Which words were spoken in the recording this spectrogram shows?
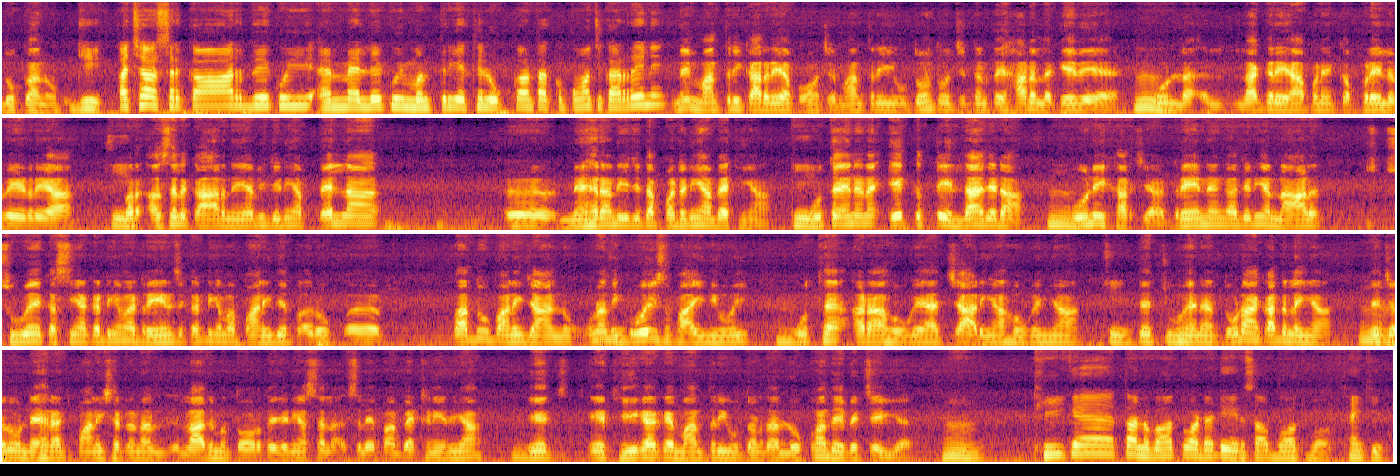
ਲੋਕਾਂ ਨੂੰ। ਜੀ ਅੱਛਾ ਸਰਕਾਰ ਦੇ ਕੋਈ ਐਮਐਲਏ ਕੋਈ ਮੰਤਰੀ ਇੱਥੇ ਲੋਕਾਂ ਤੱਕ ਪਹੁੰਚ ਕਰ ਰਹੇ ਨੇ? ਨਹੀਂ ਮੰਤਰੀ ਕਰ ਰਿਹਾ ਪਹੁੰਚ। ਮੰਤਰੀ ਉਦੋਂ ਤੋਂ ਜਿੱਦਣ ਤੇ ਹੜ ਲੱਗੇ ਹੋਏ ਆ ਹੂੰ, ਉਹ ਲੱਗ ਰਿਹਾ ਆਪਣੇ ਕੱਪੜੇ ਲਵੇੜ ਰਿਹਾ। ਪਰ ਅਸਲ ਕਾਰਨ ਇਹ ਆ ਵੀ ਜਿਹੜੀਆਂ ਪਹਿਲਾਂ ਨਹਿਰਾਂ ਦੀ ਜਿੱਦਾਂ ਪਟੜੀਆਂ ਬੈਠੀਆਂ ਉੱਥੇ ਇਹਨਾਂ ਨੇ ਇੱਕ ਧੇਲਾ ਜਿਹੜਾ ਉਹ ਨਹੀਂ ਖਰਚਿਆ। ਡਰੇਨਿੰਗਾਂ ਜਿਹੜੀਆਂ ਨਾਲ ਸੂਏ ਕੱਸੀਆਂ ਕੱਢੀਆਂ ਮੈਂ ਡਰੇਨਸ ਕੱਢੀਆਂ ਮੈਂ ਪਾਣੀ ਦੇ ਵਾਧੂ ਪਾਣੀ ਜਾਣ ਨੂੰ ਉਹਨਾਂ ਦੀ। ਕੋਈ ਸਫ਼ਾਈ ਨਹੀਂ ਹੋਈ। ਉੱਥੇ ਅੜਾ ਹੋ ਗਿਆ ਝਾੜੀਆਂ ਹੋ ਗਈਆਂ ਤੇ ਚੂਹੇ ਨੇ ਦੋੜਾਂ ਕੱਢ ਲਈਆਂ ਤੇ ਜਦੋਂ ਨਹਿਰਾਂ 'ਚ ਪਾਣੀ ਛੱਡਣ ਨਾਲ ਲਾਜ਼ਮਨ ਤੌਰ ਤੇ ਜਿਹੜੀਆਂ ਸਲ- ਸਲੇਬਾਂ ਬੈਠਣੀਆਂ ਦੀਆਂ। ਇਹ ਇਹ ਠੀਕ ਹੈ ਕਿ ਮੰਤਰੀ ਉਦਣ ਦਾ ਲੋਕਾਂ ਦੇ ਵਿੱਚ ਹੀ ਹੈ। ਹੂੰ। ਠੀਕ ਹੈ ਧੰਨਵਾਦ ਤੁਹਾਡਾ ਢੇਰ ਸਾਹਿਬ ਬਹੁਤ ਬਹੁਤ ਥੈਂਕ ਯੂ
